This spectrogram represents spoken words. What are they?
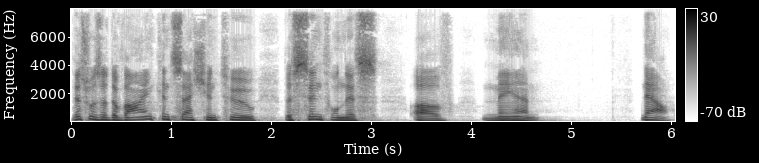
This was a divine concession to the sinfulness of man. Now,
